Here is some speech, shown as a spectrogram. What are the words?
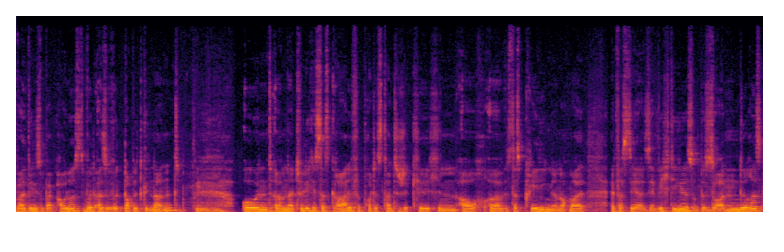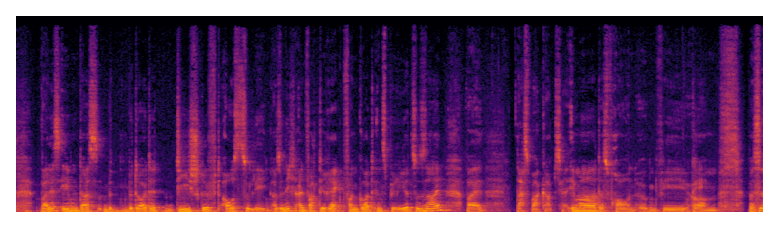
weil wenigstens bei Paulus wird also wird doppelt genannt. Mhm. Und ähm, natürlich ist das gerade für protestantische Kirchen auch, äh, ist das Predigen ja nochmal etwas sehr, sehr Wichtiges und Besonderes, weil es eben das be bedeutet, die Schrift auszulegen. Also nicht einfach direkt von Gott inspiriert zu sein, weil das gab es ja immer, dass Frauen irgendwie okay. ähm, was, mhm.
